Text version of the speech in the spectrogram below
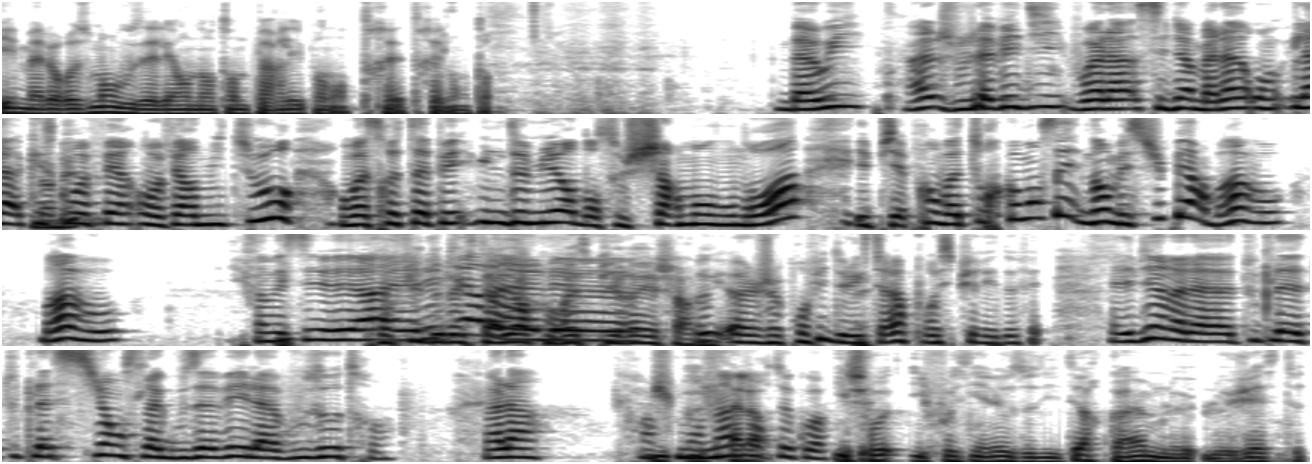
Et malheureusement, vous allez en entendre parler pendant très très longtemps. Bah oui, ah, je vous l'avais dit. Voilà, c'est bien. Bah là, on- là qu'est-ce qu'on mais- va faire? On va faire demi-tour. On va se retaper une demi-heure dans ce charmant endroit. Et puis après, on va tout recommencer. Non, mais super, bravo, bravo. Il faut- Non, mais c'est. ah, Profite de l'extérieur pour elle, respirer, euh, Charlie. oui, euh, je profite de l'extérieur pour respirer, de fait. Elle est bien, là, la- toute, la, toute la science là que vous avez, là, vous autres. Voilà. Franchement, n'importe quoi. Il faut, il faut signaler aux auditeurs quand même le, le geste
